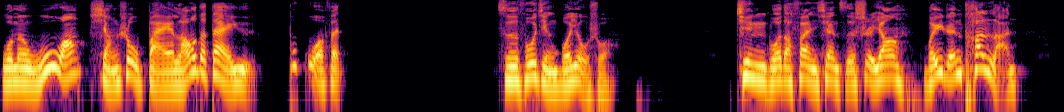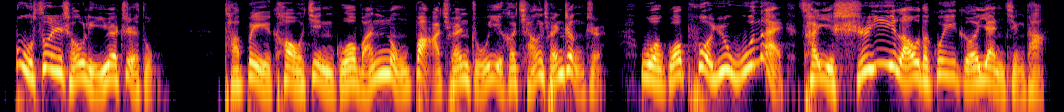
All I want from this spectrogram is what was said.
我们吴王享受百劳的待遇不过分。”子服景伯又说：“晋国的范献子士鞅为人贪婪，不遵守礼乐制度。”他背靠晋国，玩弄霸权主义和强权政治。我国迫于无奈，才以十一牢的规格宴请他。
